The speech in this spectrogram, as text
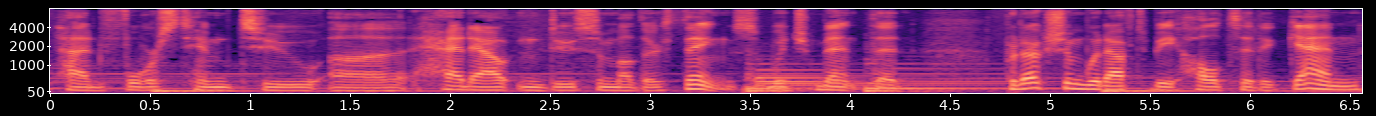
had forced him to uh, head out and do some other things, which meant that production would have to be halted again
